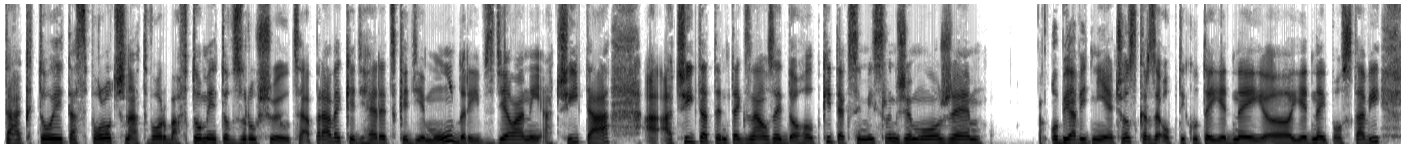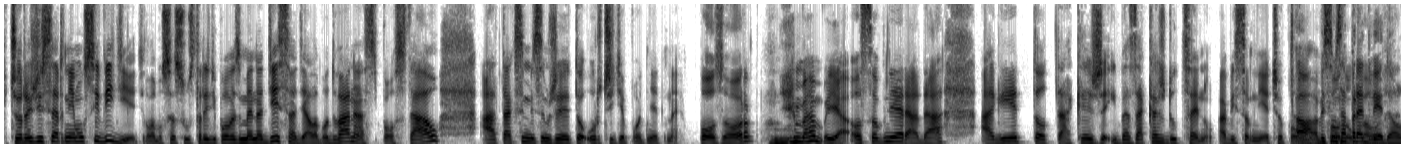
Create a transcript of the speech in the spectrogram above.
tak to je tá spoločná tvorba, v tom je to vzrušujúce. A práve keď herec, keď je múdry, vzdelaný a číta, a, a číta ten text naozaj do hĺbky, tak si myslím, že môže objaviť niečo skrze optiku tej jednej, uh, jednej postavy, čo režisér nemusí vidieť, lebo sa sústredí povedzme na 10 alebo 12 postav a tak si myslím, že je to určite podnetné. Pozor, nemám ja osobne rada, ak je to také, že iba za každú cenu, aby som niečo povedal. Oh, aby som ponúkol. sa predviedol.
